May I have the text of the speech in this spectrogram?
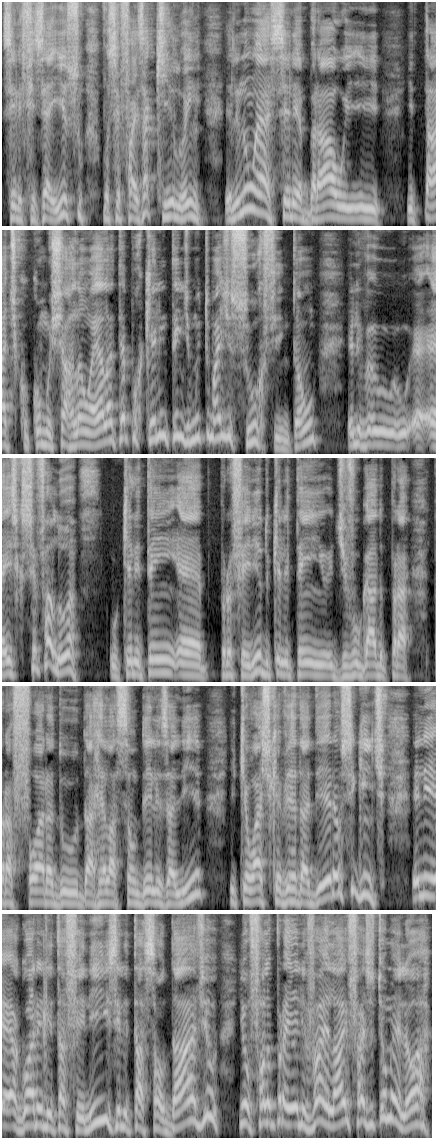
se ele fizer isso, você faz aquilo, hein? Ele não é cerebral e, e tático como o Charlão é, até porque ele entende muito mais de surf. Então, ele, o- é isso que você falou. O que ele tem é, proferido, o que ele tem divulgado para fora do, da relação deles ali, e que eu acho que é verdadeiro, é o seguinte: ele agora ele tá feliz, ele tá saudável, e eu falo para ele, vai lá e faz o teu melhor.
